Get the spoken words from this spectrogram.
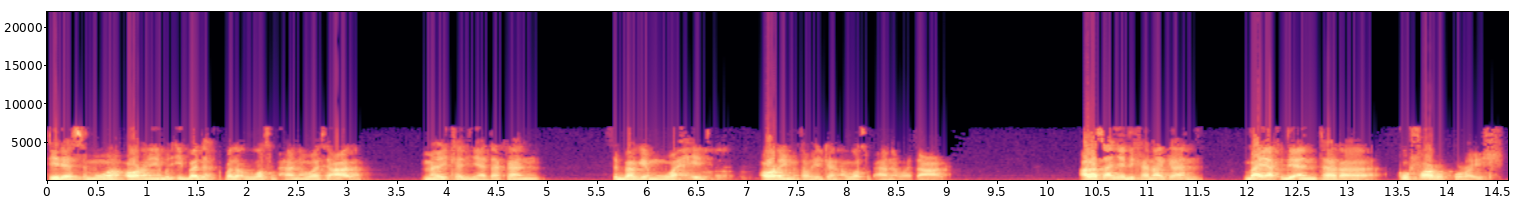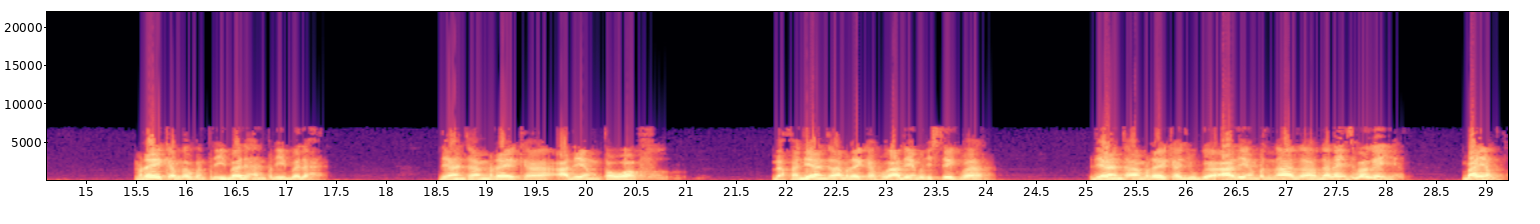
Tidak semua orang yang beribadah kepada Allah Subhanahu wa taala mereka dinyatakan sebagai muwahhid, orang yang mentauhidkan Allah Subhanahu wa taala. Alasannya dikarenakan banyak di antara kufar Quraisy mereka melakukan peribadahan-peribadahan. Di antara mereka ada yang tawaf. Bahkan di antara mereka pun ada yang beristighfar. Di antara mereka juga ada yang bernazar dan lain sebagainya. Banyak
